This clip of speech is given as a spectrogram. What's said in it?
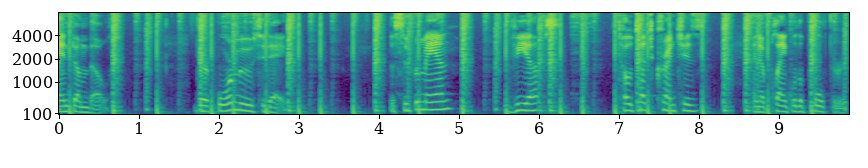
and dumbbells. There are four moves today the Superman, V ups, toe touch crunches, and a plank with a pull through.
